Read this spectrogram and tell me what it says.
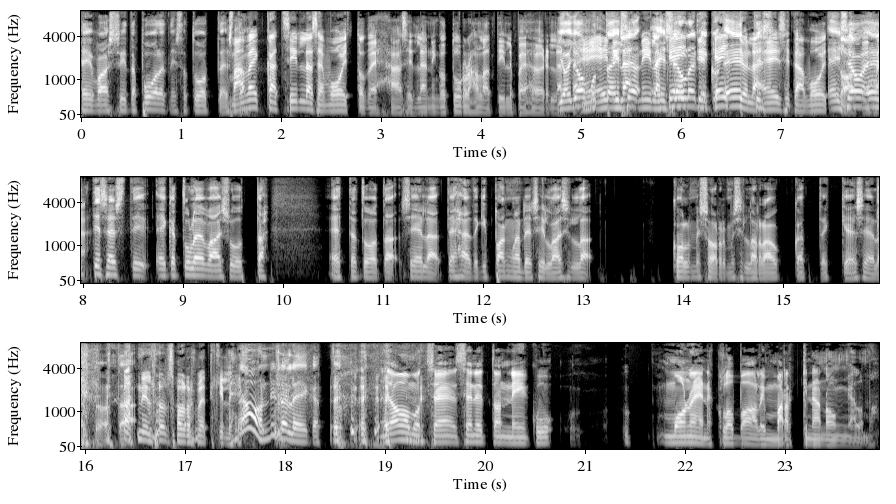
heivaisi siitä puolet niistä tuotteista. Mä veikkaan, että sillä se voitto tehdään sillä niinku turhalla tilpehöörillä. Joo, joo, ei, mutta ei, ei niillä, se- niillä ei se ole keittiö, niinku keittiöllä eettis- ei sitä voittoa Ei se ole tehdä. eettisesti eikä tulevaisuutta, että tuota, siellä tehdään jotenkin bangladesilaisilla kolmisormisilla raukkat tekee siellä tuota... Niillä on sormetkin leikattu. Joo, on niillä leikattu. Joo, mutta se, se nyt on niinku monen globaalin markkinan ongelma.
